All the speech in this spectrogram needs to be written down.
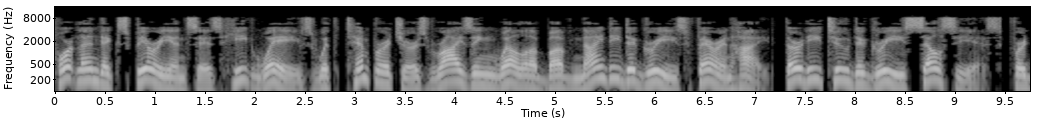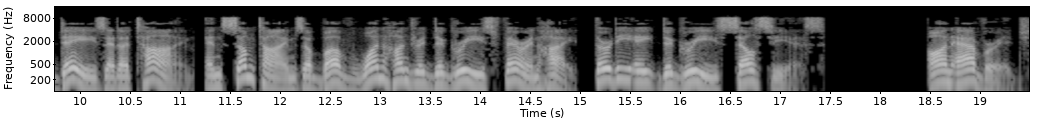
Portland experiences heat waves with temperatures rising well above 90 degrees Fahrenheit (32 degrees Celsius) for days at a time, and sometimes above 100 degrees Fahrenheit (38 degrees Celsius). On average,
